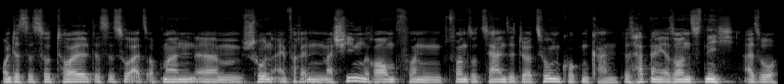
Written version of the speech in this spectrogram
Und das ist so toll, das ist so, als ob man ähm, schon einfach in einen Maschinenraum von, von sozialen sozialen Situationen gucken kann. Das hat man ja sonst nicht. Also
